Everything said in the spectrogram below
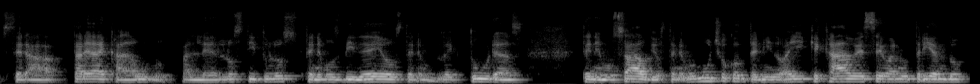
será tarea de cada uno. Al leer los títulos tenemos videos, tenemos lecturas, tenemos audios, tenemos mucho contenido ahí que cada vez se va nutriendo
